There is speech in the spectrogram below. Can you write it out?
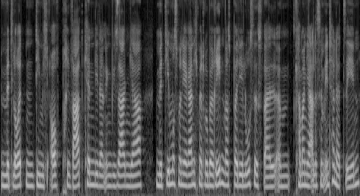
mit Leuten, die mich auch privat kennen, die dann irgendwie sagen, ja, mit dir muss man ja gar nicht mehr drüber reden, was bei dir los ist, weil ähm, kann man ja alles im Internet sehen,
